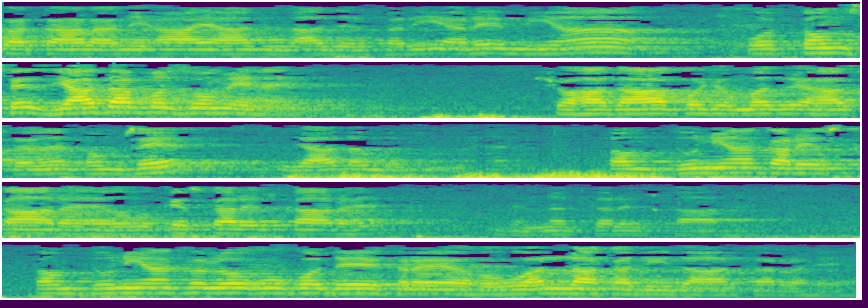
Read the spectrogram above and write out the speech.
و تعالیٰ نے آیات نازر کری۔ ارے میاں، وہ تم سے زیادہ مزوں میں ہیں۔ شہداء کو جو مزے حاصل ہیں، تم سے زیادہ مزوں میں ہیں۔ تم دنیا کا رزکار ہے وہ کس کا رزکار ہے جنت کا رزکار ہے تم دنیا کے لوگوں کو دیکھ رہے ہو۔ وہ اللہ کا دیدار کر رہے ہیں۔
